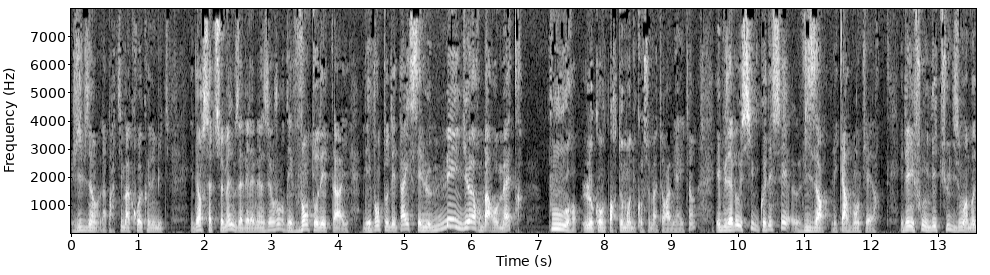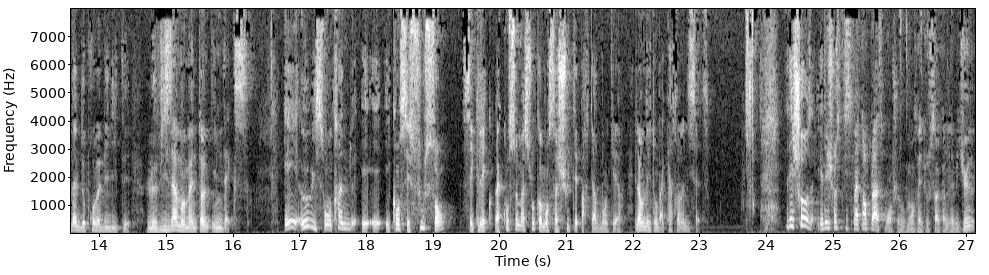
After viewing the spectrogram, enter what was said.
J'y viens, la partie macroéconomique. Et d'ailleurs, cette semaine, vous avez la mise au jour des ventes au détail. Les ventes au détail, c'est le meilleur baromètre pour le comportement du consommateur américain. Et vous avez aussi, vous connaissez euh, Visa, les cartes bancaires eh bien, ils font une étude, ils ont un modèle de probabilité, le Visa Momentum Index. Et eux, ils sont en train de... Et, quand c'est sous 100, c'est que la consommation commence à chuter par carte bancaire. Et là, on est tombé à 97. Il y a des choses, il y a des choses qui se mettent en place. Bon, je vais vous montrer tout ça comme d'habitude.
